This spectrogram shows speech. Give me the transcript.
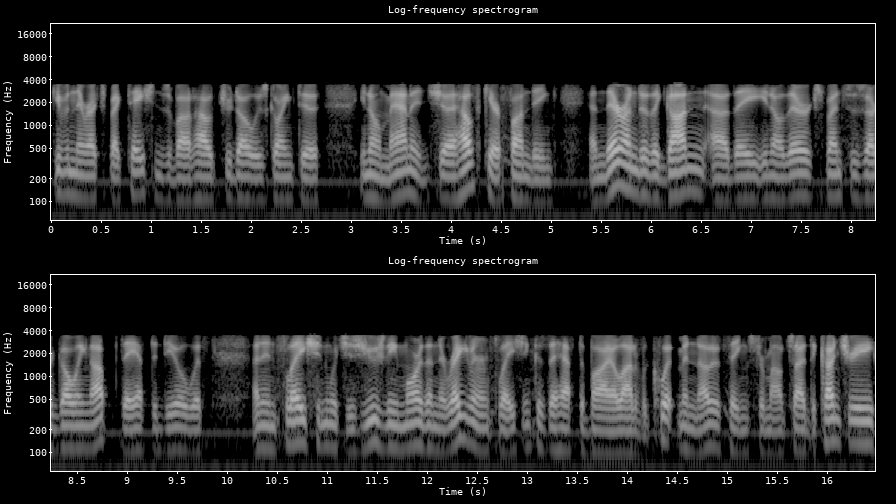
given their expectations about how Trudeau is going to, you know, manage uh, healthcare funding and they're under the gun. Uh, they, you know, their expenses are going up. They have to deal with an inflation which is usually more than the regular inflation because they have to buy a lot of equipment and other things from outside the country.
